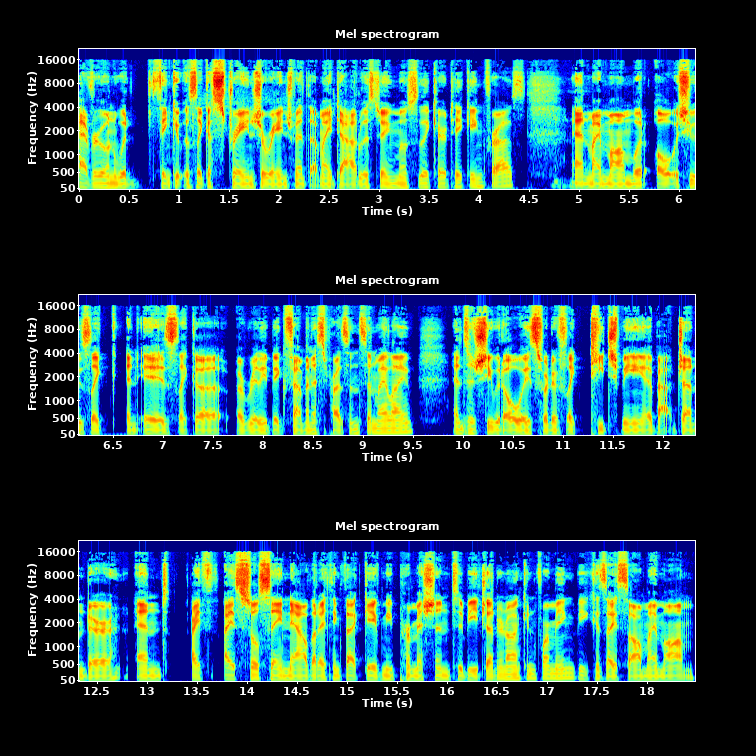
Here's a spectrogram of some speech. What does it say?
everyone would think it was like a strange arrangement that my dad was doing most of the caretaking for us. Mm-hmm. And my mom would always, she was like, and is like a, a really big feminist presence in my life. And so she would always sort of like teach me about gender. And I, th- I still say now that I think that gave me permission to be gender nonconforming because I saw my mom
